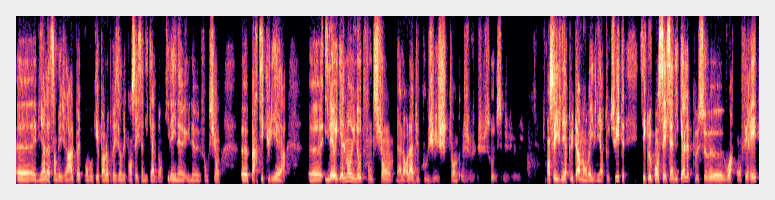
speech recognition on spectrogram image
eh bien l'assemblée générale peut être convoquée par le président du conseil syndical. Donc, il a une, fonction particulière. Euh, il a également une autre fonction. Alors là, du coup, je, pensais y venir plus tard, mais on va y venir tout de suite. C'est que le conseil syndical peut se voir conférer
